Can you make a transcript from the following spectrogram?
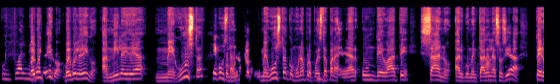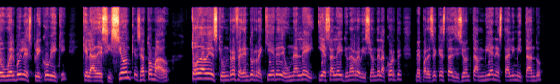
puntualmente. Vuelvo y le digo, vuelvo y le digo, a mí la idea me gusta, Como una, me gusta como una propuesta para generar un debate sano, argumental en ah. la sociedad. Pero vuelvo y le explico, Vicky, que la decisión que se ha tomado toda vez que un referendo requiere de una ley y esa ley de una revisión de la Corte, me parece que esta decisión también está limitando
